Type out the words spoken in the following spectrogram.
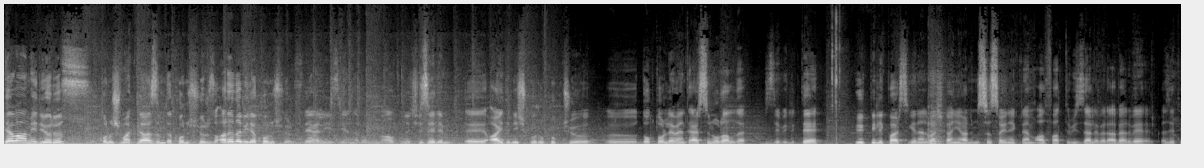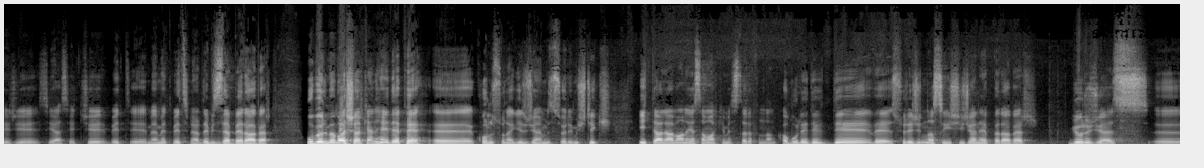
Devam ediyoruz. Konuşmak lazım da konuşuyoruz. Arada bile konuşuyoruz değerli izleyenler. Onun altını çizelim. Ee, Aydın İşkur hukukçu, e, Doktor Levent Ersin Oral da bizle birlikte. Büyük Birlik Partisi Genel Başkan Yardımcısı Sayın Ekrem Alfatlı bizlerle beraber ve gazeteci, siyasetçi Bet- e, Mehmet Betiner de bizle beraber. Bu bölüme başlarken HDP e, konusuna gireceğimizi söylemiştik. İddianame Anayasa Mahkemesi tarafından kabul edildi ve sürecin nasıl işleyeceğini hep beraber göreceğiz. Ee,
